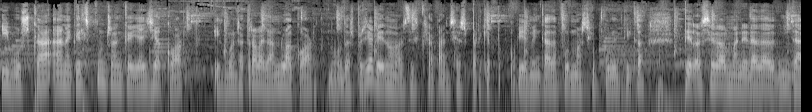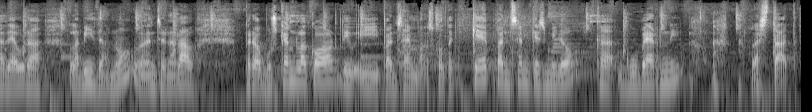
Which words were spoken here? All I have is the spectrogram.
i buscar en aquells punts en què hi hagi acord i començar a treballar amb l'acord. No? Després ja venen les discrepàncies, perquè òbviament cada formació política té la seva manera de, de veure la vida, no? en general. Però busquem l'acord i, i pensem, escolta, què pensem que és millor que governi l'Estat?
